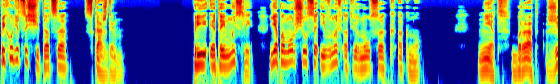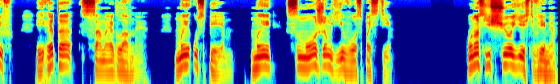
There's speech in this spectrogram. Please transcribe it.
приходится считаться с каждым. При этой мысли я поморщился и вновь отвернулся к окну. Нет, брат жив, и это самое главное. Мы успеем. Мы сможем его спасти. У нас еще есть время.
